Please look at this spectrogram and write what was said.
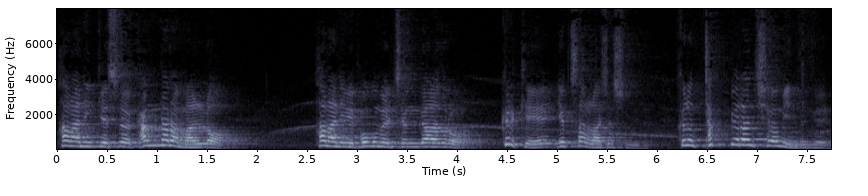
하나님께서 각 나라 말로 하나님의 복음을 전가하도록 그렇게 역사를 하셨습니다. 그런 특별한 체험이 있는 거예요.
